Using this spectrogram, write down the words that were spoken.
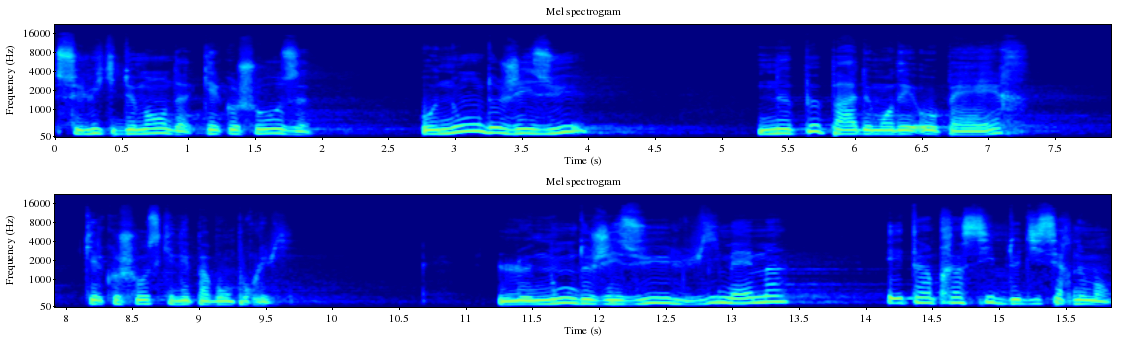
Celui qui demande quelque chose au nom de Jésus ne peut pas demander au Père quelque chose qui n'est pas bon pour lui. Le nom de Jésus lui-même est un principe de discernement.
